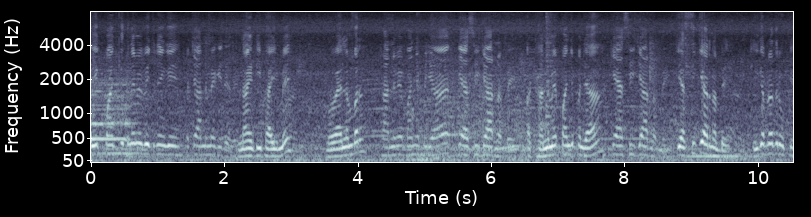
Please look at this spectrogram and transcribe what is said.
एक पाँच कितने में बेच देंगे? पचानवे की दे नाइन्टी फाइव में। Mobile number? अठानवे पाँच पंजाह इक्यासी चार नब्बे। अठानवे पाँच पंजाह इक्यासी चार नब्बे। इक्यासी चार नब्बे। ठीक है ब्रदर ओके।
